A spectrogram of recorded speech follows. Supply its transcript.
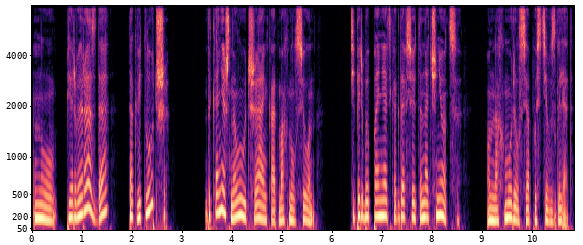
Ну, «Первый раз, да? Так ведь лучше?» «Да, конечно, лучше, Анька», — отмахнулся он. «Теперь бы понять, когда все это начнется». Он нахмурился, опустив взгляд.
